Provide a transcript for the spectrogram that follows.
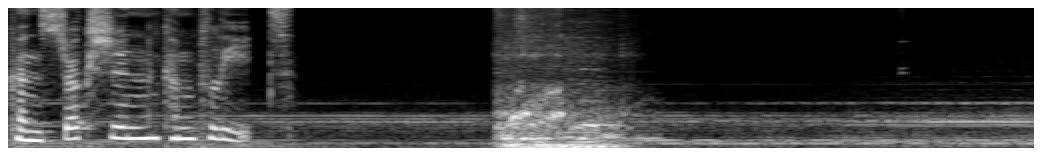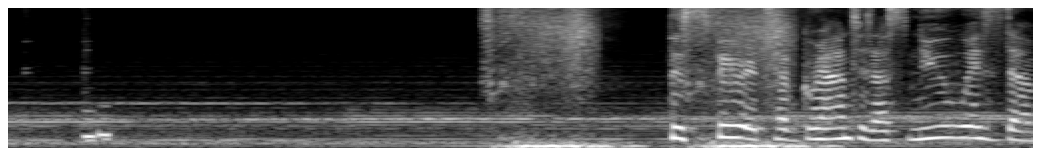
Construction complete. The spirits have granted us new wisdom.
